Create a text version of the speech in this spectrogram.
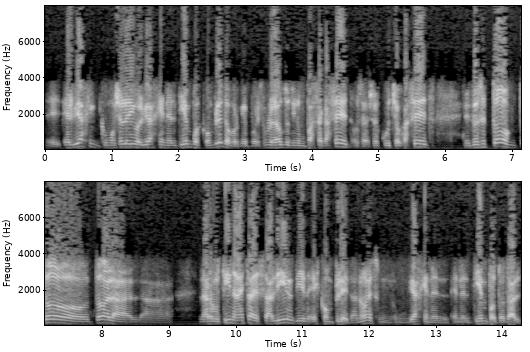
Eh, el viaje, como yo le digo, el viaje en el tiempo es completo porque, por ejemplo, el auto tiene un pasacassette, o sea, yo escucho cassettes, entonces todo, todo, toda la, la, la rutina esta de salir tiene, es completa, ¿no? Es un, un viaje en el, en el tiempo total.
